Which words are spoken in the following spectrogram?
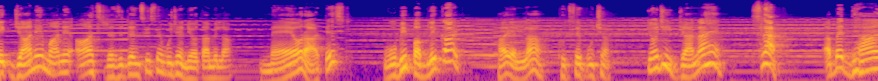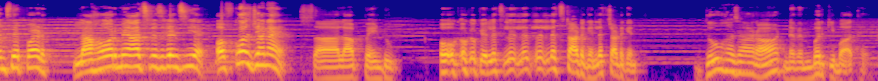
एक जाने माने आर्ट्स रेजिडेंसी से मुझे न्योता मिला। मैं और आर्टिस्ट? वो भी पब्लिक आर्ट? हाय अल्लाह, खुद से पूछा। क्यों जी, जाना है? स्लैप अबे ध्यान से पढ़। लाहौर में आर्ट्स रेजिडेंसी है। ऑफ़ कोर्स जाना है। साला पेंडू। Okay okay let's let's start again let's start again 2008 नवंबर की बात है।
